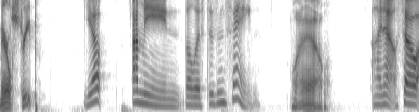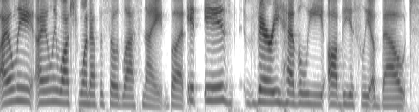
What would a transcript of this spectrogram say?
Meryl Streep. Yep. I mean, the list is insane. Wow. I know. So I only I only watched one episode last night, but it is very heavily obviously about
